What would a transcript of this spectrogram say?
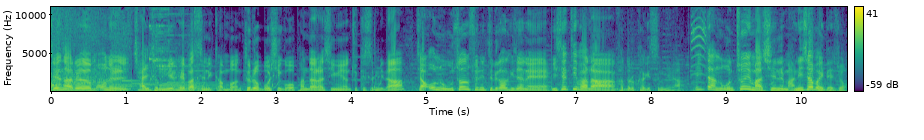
제 나름 오늘 잘 정리를 해봤으니까 한번 들어보시고 판단하시면 좋겠습니다. 자 오늘 우선순위 들어가기 전에 미세팁 하나 가도록 하겠습니다. 일단 원초의 마신을 많이 잡아야 되죠.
